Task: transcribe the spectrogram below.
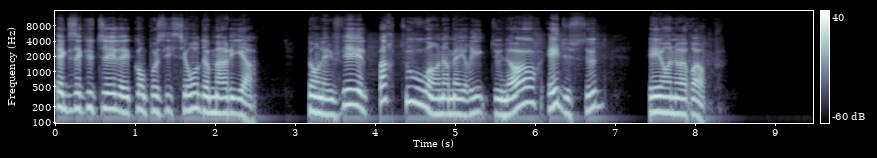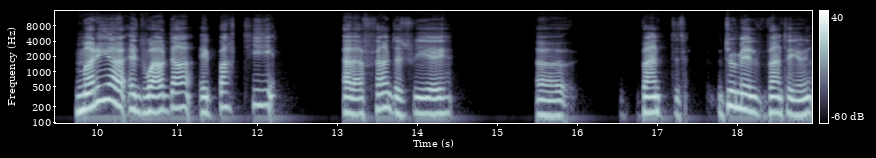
exécuté les compositions de Maria dans les villes partout en Amérique du Nord et du Sud et en Europe. Maria Eduarda est partie à la fin de juillet 2021 euh,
